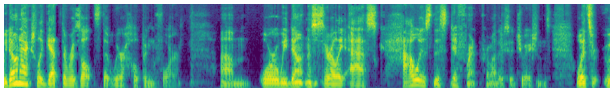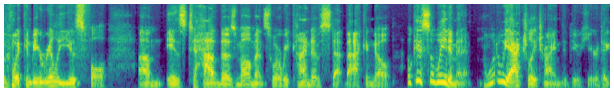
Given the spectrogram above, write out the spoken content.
we don't actually get the results that we're hoping for um, or we don't necessarily ask how is this different from other situations what's what can be really useful um, is to have those moments where we kind of step back and go, okay, so wait a minute, what are we actually trying to do here to,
